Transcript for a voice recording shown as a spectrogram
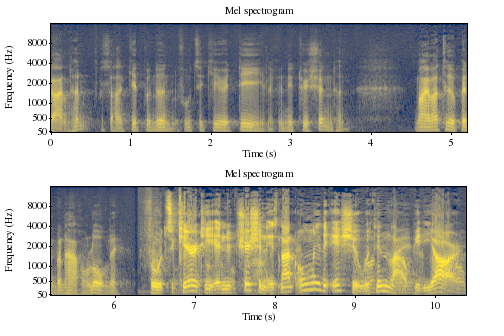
การท่านภาษาอังกฤษเพื่อนเอน food security และก็ nutrition ท่าน Food security and nutrition is not only the issue within Lao PDR,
